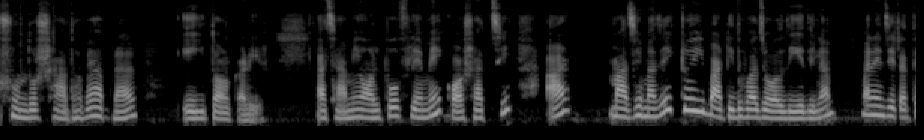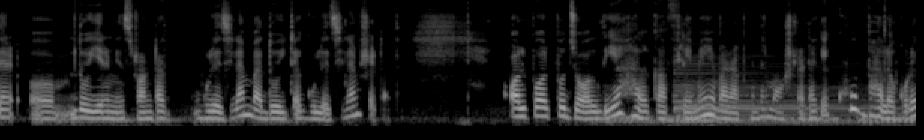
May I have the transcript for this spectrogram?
সুন্দর স্বাদ হবে আপনার এই তরকারির। আচ্ছা আমি অল্প ফ্লেমে কষাচ্ছি। আর মাঝে মাঝে একটু ওই বাটি ধোয়া জল দিয়ে দিলাম। মানে যেটাতে দইয়ের মিশ্রণটা গুলেছিলাম বা দইটা গুলেছিলাম সেটাতে। অল্প অল্প জল দিয়ে হালকা ফ্লেমে এবার আপনাদের মশলাটাকে খুব ভালো করে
